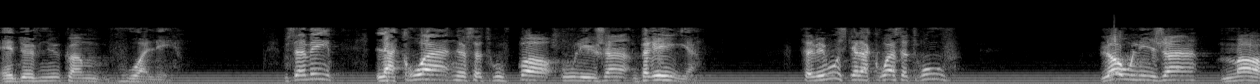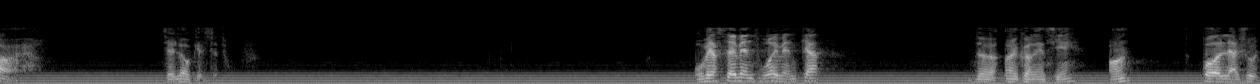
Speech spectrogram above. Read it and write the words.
est devenue comme voilée. Vous savez, la croix ne se trouve pas où les gens brillent. Savez-vous ce que la croix se trouve? Là où les gens meurent. C'est là qu'elle se trouve. Au verset 23 et 24, de 1 Corinthiens 1, Paul ajoute,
